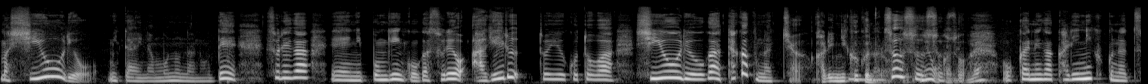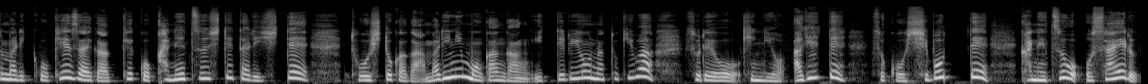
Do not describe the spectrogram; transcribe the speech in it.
まあ、使用量みたいなものなのでそれが、えー日本銀行がそれを上げるということは使用量が高くなっちゃう。借りにくくなるそうですね。そうそうそうお金がね。お金が借りにくくなるつまりこう経済が結構過熱してたりして投資とかがあまりにもガンガンいってるような時はそれを金利を上げてそこを絞って過熱を抑える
